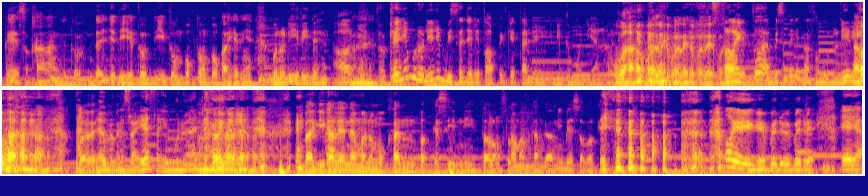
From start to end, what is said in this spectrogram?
kayak sekarang gitu Da- jadi itu ditumpuk-tumpuk akhirnya bunuh diri deh Oh gitu. Kayaknya bunuh diri bisa jadi topik kita deh di kemudian. hari. wah boleh boleh boleh boleh Setelah itu abis itu kita langsung bunuh diri. boleh, anda boleh. bunuh saya, saya bunuh anda. bagi kalian yang menemukan podcast ini tolong selamatkan kami besok oke oh iya iya iya, by the way, by the way. Ya ya.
